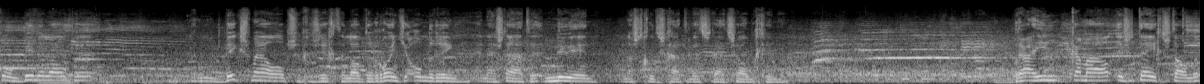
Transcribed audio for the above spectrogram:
komt binnenlopen. Een big smile op zijn gezicht. Hij loopt een rondje om de ring. En hij staat er nu in. En als het goed is gaat de wedstrijd zo beginnen. Brahim Kamal is een tegenstander.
